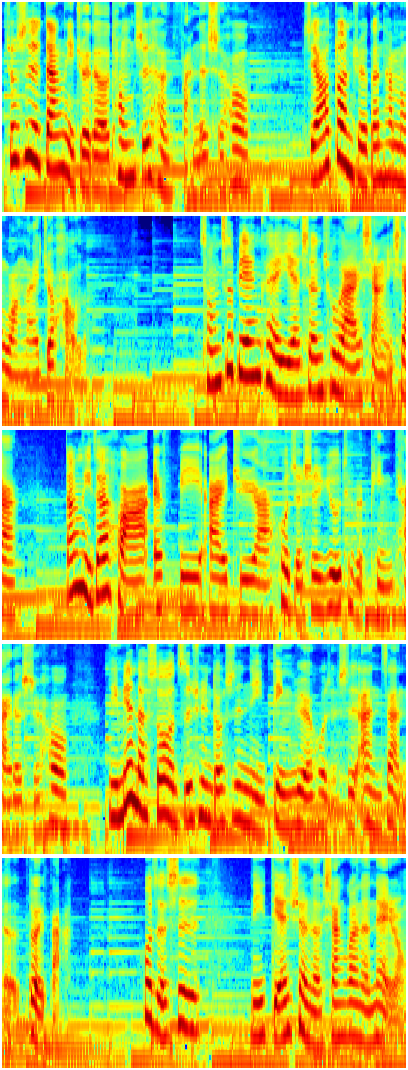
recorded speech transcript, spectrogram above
就是当你觉得通知很烦的时候，只要断绝跟他们往来就好了。从这边可以延伸出来想一下，当你在滑 FB、IG 啊，或者是 YouTube 平台的时候，里面的所有资讯都是你订阅或者是按赞的，对吧？或者是你点选了相关的内容，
